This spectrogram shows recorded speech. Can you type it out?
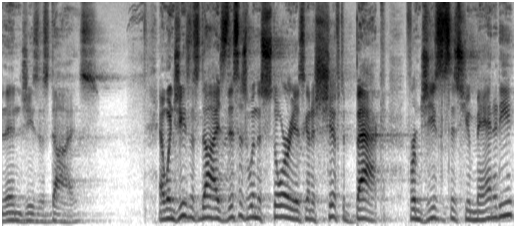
then Jesus dies. And when Jesus dies, this is when the story is going to shift back from Jesus' humanity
